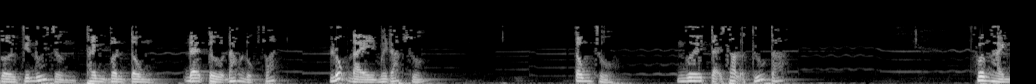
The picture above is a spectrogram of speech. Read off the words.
rời phía núi rừng Thành Vân Tông, Đệ tử đang đục soát, Lúc này mới đáp xuống. Tông chủ, Ngươi tại sao lại cứu ta? Phương Hành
